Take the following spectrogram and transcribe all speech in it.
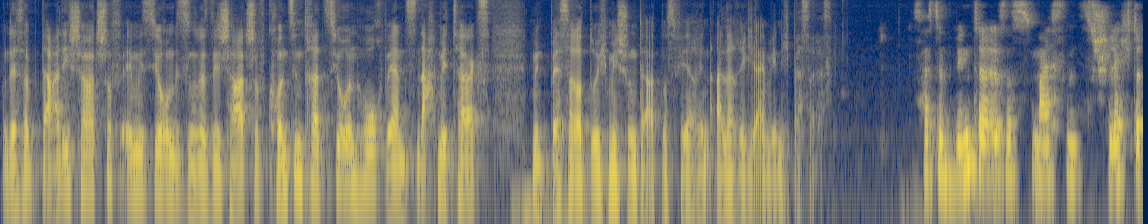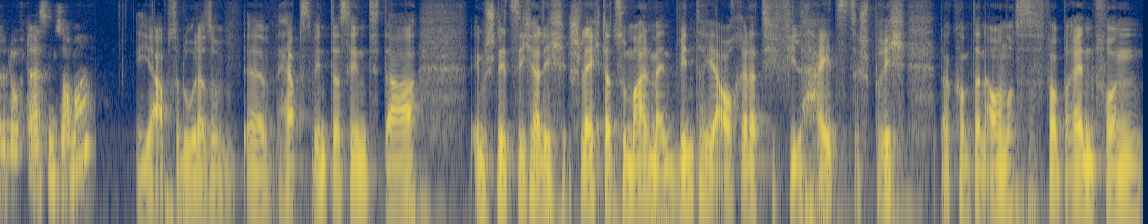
und deshalb da die Schadstoffemission bzw. die Schadstoffkonzentration hoch, während es nachmittags mit besserer Durchmischung der Atmosphäre in aller Regel ein wenig besser ist. Das heißt, im Winter ist es meistens schlechtere Luft als im Sommer? Ja, absolut. Also äh, Herbst, Winter sind da im Schnitt sicherlich schlechter, zumal man im Winter ja auch relativ viel heizt. Sprich, da kommt dann auch noch das Verbrennen von,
